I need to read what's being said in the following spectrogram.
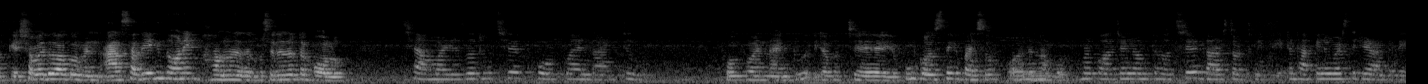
ওকে সবাই দোয়া করবেন। আর সাদিয়া কিন্তু অনেক ভালো রেজাল্ট করছে। রেজাল্টটা বলো। আচ্ছা আমার রেজাল্ট হচ্ছে four point nine two four point nine two এটা হচ্ছে কোন কলেজ থেকে পাইছো? কলেজের নাম বল আমার কলেজের নামটা হচ্ছে গার্লস অর্থনীতি। এটা ঢাকা ইউনিভার্সিটির আন্ডারে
